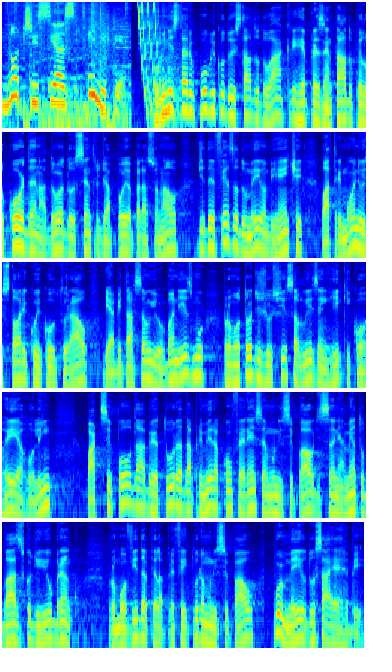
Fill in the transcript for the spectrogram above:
Notícias MP. O Ministério Público do Estado do Acre, representado pelo coordenador do Centro de Apoio Operacional de Defesa do Meio Ambiente, Patrimônio Histórico e Cultural e Habitação e Urbanismo, promotor de Justiça Luiz Henrique Correia Rolim, participou da abertura da primeira Conferência Municipal de Saneamento Básico de Rio Branco, promovida pela Prefeitura Municipal por meio do SAERB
